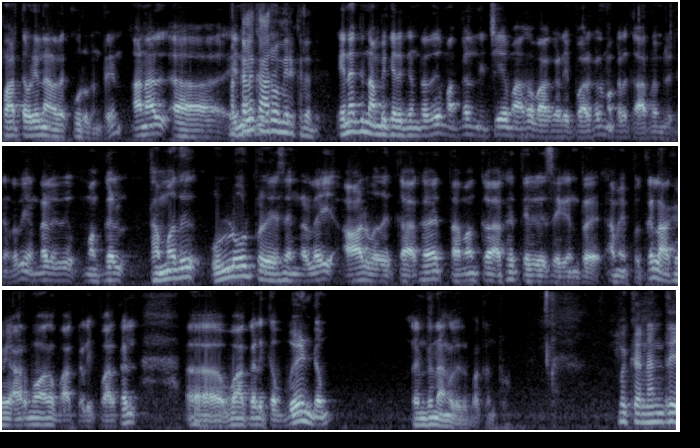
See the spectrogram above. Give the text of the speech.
பார்த்தவரையில் நான் அதை கூறுகின்றேன். ஆனால் மக்களுக்கு எனக்கு- ஆர்வம் இருக்கிறது. எனக்கு நம்பிக்கை இருக்கின்றது மக்கள் நிச்சயமாக வாக்களிப்பார்கள் மக்களுக்கு ஆர்வம் இருக்கின்றது. என்றால் இது மக்கள் தமது உள்ளூர் பிரதேசங்களை ஆளுவதற்காக தமக்காக தெரிவு செய்கின்ற அமைப்புகள். ஆகவே ஆர்வமாக வாக்களிப்பார்கள். வாக்களிக்க வேண்டும். என்று நாங்கள் எதிர்பார்க்கின்றோம். மிக்க நன்றி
